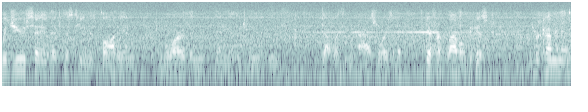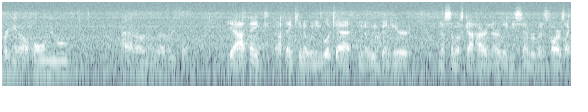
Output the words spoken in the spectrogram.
would you say that this team has bought in more than any other team that you've dealt with in the past, or is it a different level? Because you're coming in bringing a whole new pattern of everything. Yeah, I think I think you know when you look at you know we've been here, you know some of us got hired in early December, but as far as like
